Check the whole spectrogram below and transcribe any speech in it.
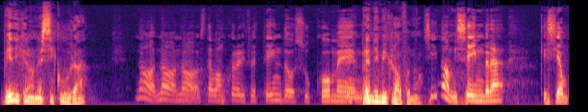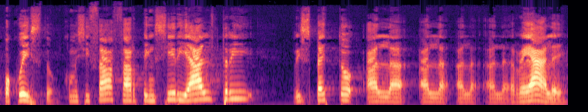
Vedi che non è sicura? No, no, no, stavo ancora riflettendo su come... Prendi il microfono. Sì, no, mi sembra che sia un po' questo, come si fa a far pensieri altri rispetto alla- alla- alla- al reale.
